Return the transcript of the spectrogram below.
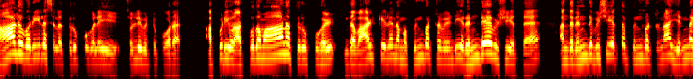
நாலு வரியில சில திருப்புகளை சொல்லிவிட்டு போறார். அப்படி ஒரு அற்புதமான திருப்புகள் இந்த வாழ்க்கையில நம்ம பின்பற்ற வேண்டிய ரெண்டே விஷயத்த அந்த ரெண்டு விஷயத்த பின்பற்றினா என்ன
